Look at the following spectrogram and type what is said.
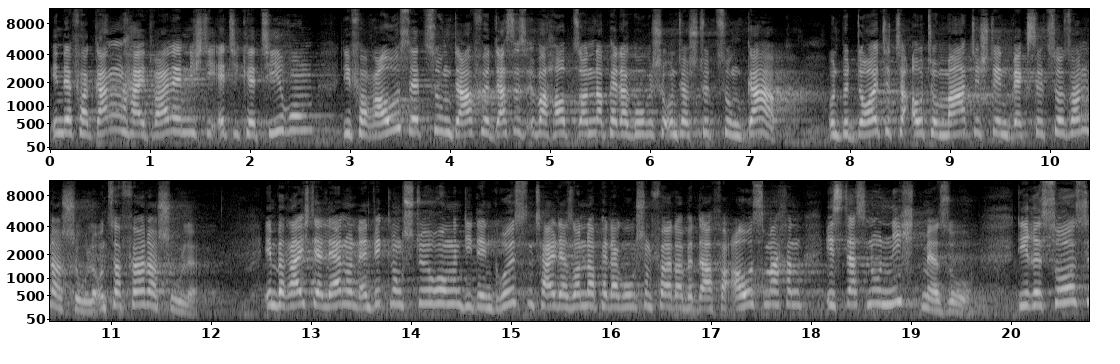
In der Vergangenheit war nämlich die Etikettierung die Voraussetzung dafür, dass es überhaupt sonderpädagogische Unterstützung gab und bedeutete automatisch den Wechsel zur Sonderschule und zur Förderschule. Im Bereich der Lern- und Entwicklungsstörungen, die den größten Teil der sonderpädagogischen Förderbedarfe ausmachen, ist das nun nicht mehr so. Die Ressource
